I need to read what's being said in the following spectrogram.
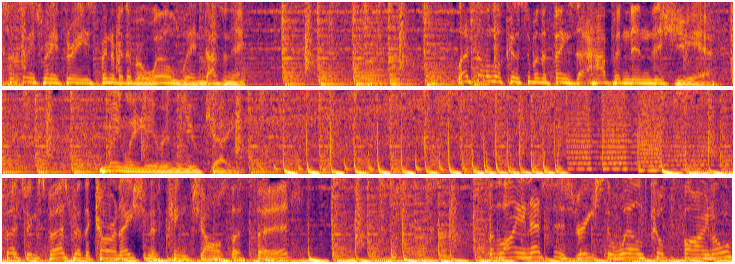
So 2023, it's been a bit of a whirlwind, hasn't it? Let's have a look at some of the things that happened in this year. Mainly here in the UK. First things first, we had the coronation of King Charles III. The Lionesses reached the World Cup final.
